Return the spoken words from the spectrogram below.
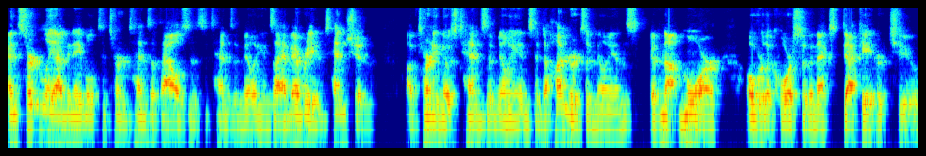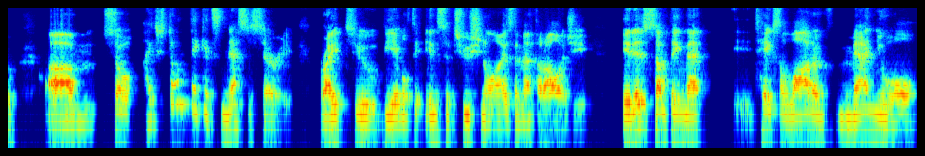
And certainly I've been able to turn tens of thousands to tens of millions. I have every intention of turning those tens of millions into hundreds of millions, if not more, over the course of the next decade or two. Um, so I just don't think it's necessary, right, to be able to institutionalize the methodology. It is something that takes a lot of manual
